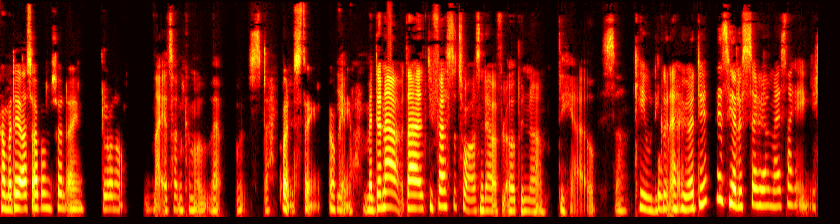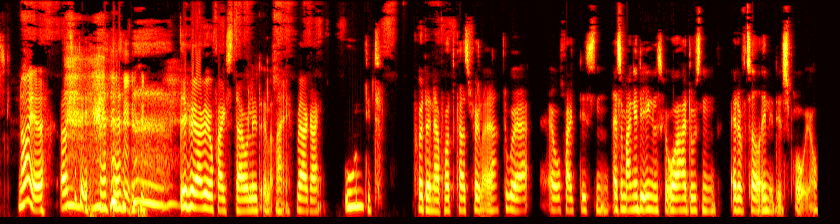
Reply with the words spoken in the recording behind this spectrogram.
kommer det også op om søndagen? Eller hvornår? Nej, jeg tror, den kommer ud hver onsdag. Onsdagen. Okay. Ja. Men den er, der er de første to afsnit er i hvert fald oppe, når det her er oppe. Så kan I jo lige gå ind og høre det, hvis I har lyst til at høre mig snakke engelsk. Nå ja, også det. det hører vi jo faktisk dagligt, eller nej, hver gang. Ugentligt på den her podcast, føler jeg. Du er, er jo faktisk sådan, altså mange af de engelske ord har du sådan adopteret ind i dit sprog, jo.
